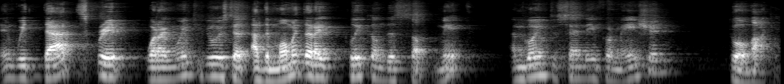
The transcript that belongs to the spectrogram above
And with that script, what I'm going to do is that at the moment that I click on the submit, I'm going to send the information to a backend.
